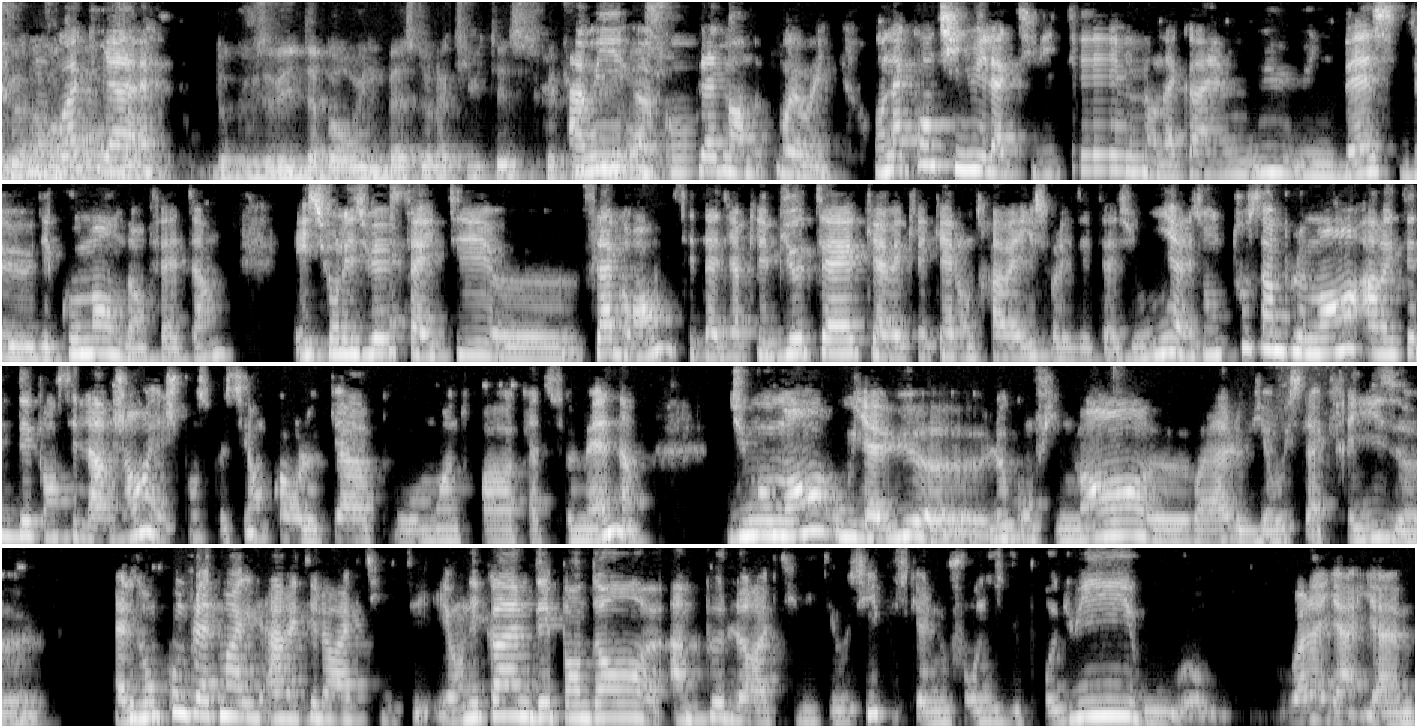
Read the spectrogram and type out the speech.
on voit qu'il y a... Donc, vous avez d'abord eu une baisse de l'activité, c'est ce que tu Ah oui, euh, complètement. Ouais, ouais. On a continué l'activité, mais on a quand même eu une baisse de, des commandes, en fait. Hein. Et sur les US, ça a été euh, flagrant, c'est-à-dire que les biotech avec lesquelles on travaillait sur les États-Unis, elles ont tout simplement arrêté de dépenser de l'argent, et je pense que c'est encore le cas pour au moins trois, quatre semaines du moment où il y a eu euh, le confinement, euh, voilà, le virus, la crise, euh, elles ont complètement arrêté leur activité. Et on est quand même dépendant un peu de leur activité aussi, puisqu'elles nous fournissent du produit ou voilà, il y a, y a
